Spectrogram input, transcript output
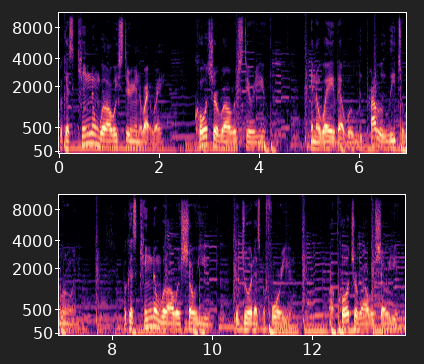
Because kingdom will always steer you in the right way, culture will always steer you in a way that will probably lead to ruin. Because kingdom will always show you the joy that's before you, while culture will always show you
